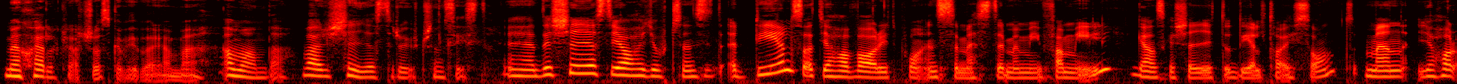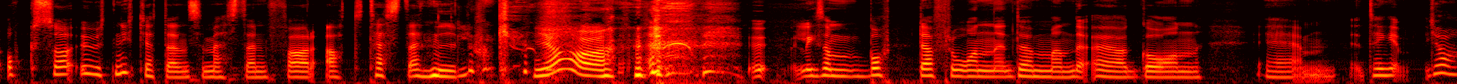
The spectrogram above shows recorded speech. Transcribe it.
Men självklart så ska vi börja med Amanda. Vad är det tjejigaste du har gjort sen sist? Eh, Det tjejigaste jag har gjort sen sist är dels att jag har varit på en semester med min familj. Ganska tjejigt att delta i sånt. Men jag har också utnyttjat den semestern för att testa en ny look. Ja! Eh, liksom borta från dömande ögon. Tänker, ja,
